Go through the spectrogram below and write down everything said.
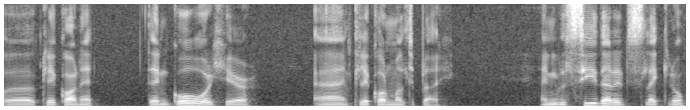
uh, click on it then go over here and click on multiply. And you will see that it's like you know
